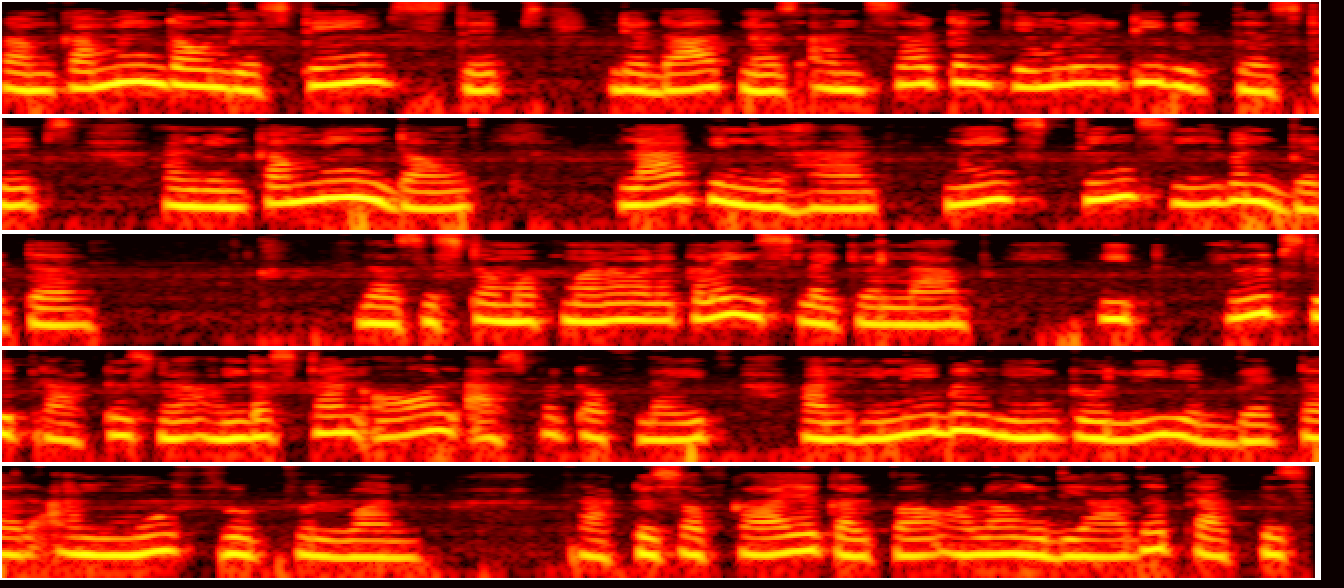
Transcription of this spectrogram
from coming down the same steps in the darkness and certain familiarity with the steps and when coming down lamp in your hand makes things even better the system of Manavalakala is like a lamp. It helps the practitioner understand all aspects of life and enable him to live a better and more fruitful one. Practice of Kaya Kalpa along with the other practice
